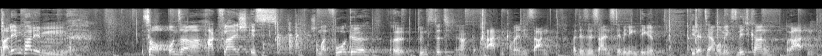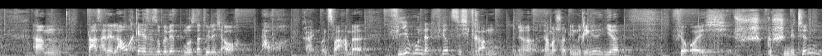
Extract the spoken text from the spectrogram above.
Palim Palim. So, unser Hackfleisch ist schon mal vorgedünstet, ja, gebraten kann man ja nicht sagen, weil das ist eines der wenigen Dinge die der Thermomix nicht kann, braten. Ähm, da es eine Lauchkäsesuppe wird, muss natürlich auch Lauch rein. Und zwar haben wir 440 Gramm, ja, haben wir schon in Ringe hier für euch geschnitten.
